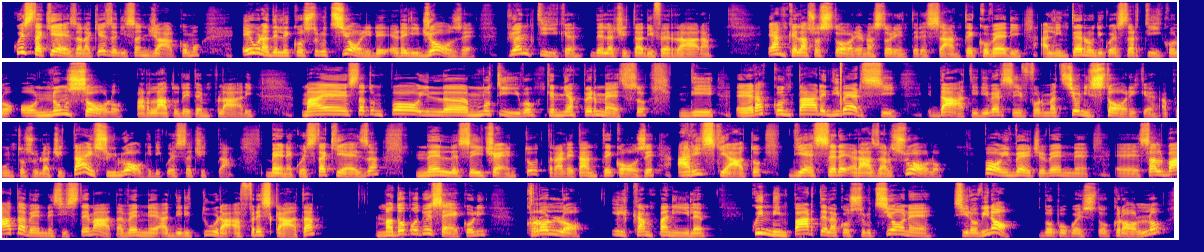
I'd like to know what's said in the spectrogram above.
Questa chiesa, la chiesa di San Giacomo, è una delle costruzioni de- religiose più antiche della città di Ferrara e anche la sua storia è una storia interessante. Ecco, vedi, all'interno di questo articolo ho non solo parlato dei Templari, ma è stato un po' il motivo che mi ha permesso di eh, raccontare diversi dati, diverse informazioni storiche appunto sulla città e sui luoghi di questa città. Bene, questa chiesa nel 600, tra le tante cose, ha rischiato di essere rasa al suolo poi invece venne eh, salvata, venne sistemata, venne addirittura affrescata, ma dopo due secoli crollò il campanile. Quindi in parte la costruzione si rovinò dopo questo crollo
